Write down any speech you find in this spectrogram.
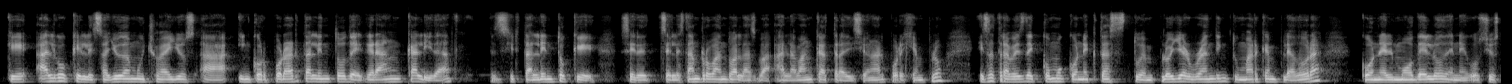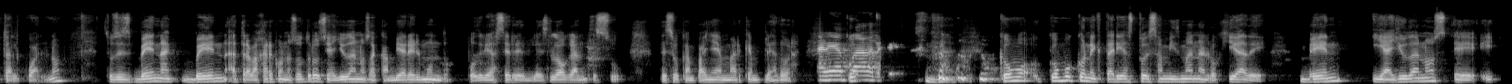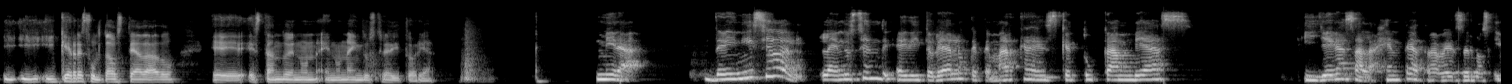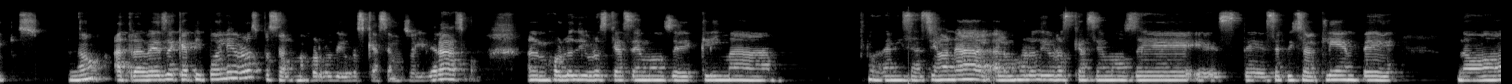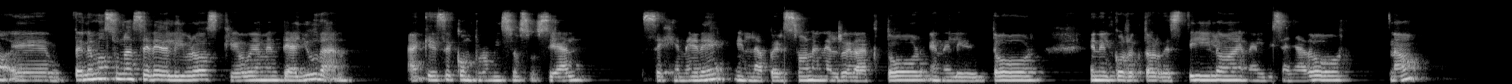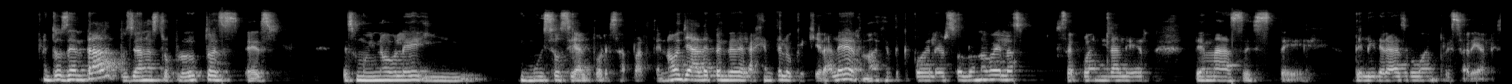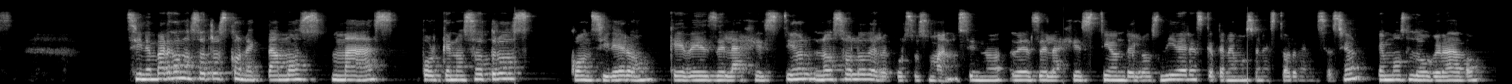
que algo que les ayuda mucho a ellos a incorporar talento de gran calidad es decir, talento que se le, están robando a, las, a la banca tradicional, por ejemplo, es a través de cómo conectas tu employer branding, tu marca empleadora, con el modelo de negocios tal cual, ¿no? Entonces, ven a, ven a trabajar con nosotros y ayúdanos a cambiar el mundo. Podría ser el eslogan de su, de su campaña de marca empleadora. Haría padre. ¿Cómo, ¿Cómo conectarías tú esa misma analogía de ven y ayúdanos eh, y, qué resultados te ha dado eh, estando en, en una industria editorial? Mira, de inicio, la industria editorial lo que te marca es que tú cambias y llegas a la gente a través de los libros, ¿no? ¿A través de qué tipo de libros? Pues a lo mejor los libros que hacemos de liderazgo, a lo mejor los libros que hacemos de clima organizacional, a lo mejor los libros que hacemos de este, servicio al cliente, ¿no? Eh, tenemos una serie de libros que obviamente ayudan a que ese compromiso social se genere en la persona, en el redactor, en el editor, en el corrector de estilo, en el diseñador, ¿no? Entonces, de entrada, pues ya nuestro producto es, es, es muy noble y, y, muy social por esa parte, ¿no? Ya depende de la gente lo que quiera leer, ¿no? Hay gente que puede leer solo novelas, se pueden ir a leer temas este, de liderazgo empresariales. Sin embargo, nosotros conectamos más porque nosotros considero que desde la gestión, no solo de recursos humanos, sino desde la gestión de los líderes que tenemos en esta organización, hemos logrado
